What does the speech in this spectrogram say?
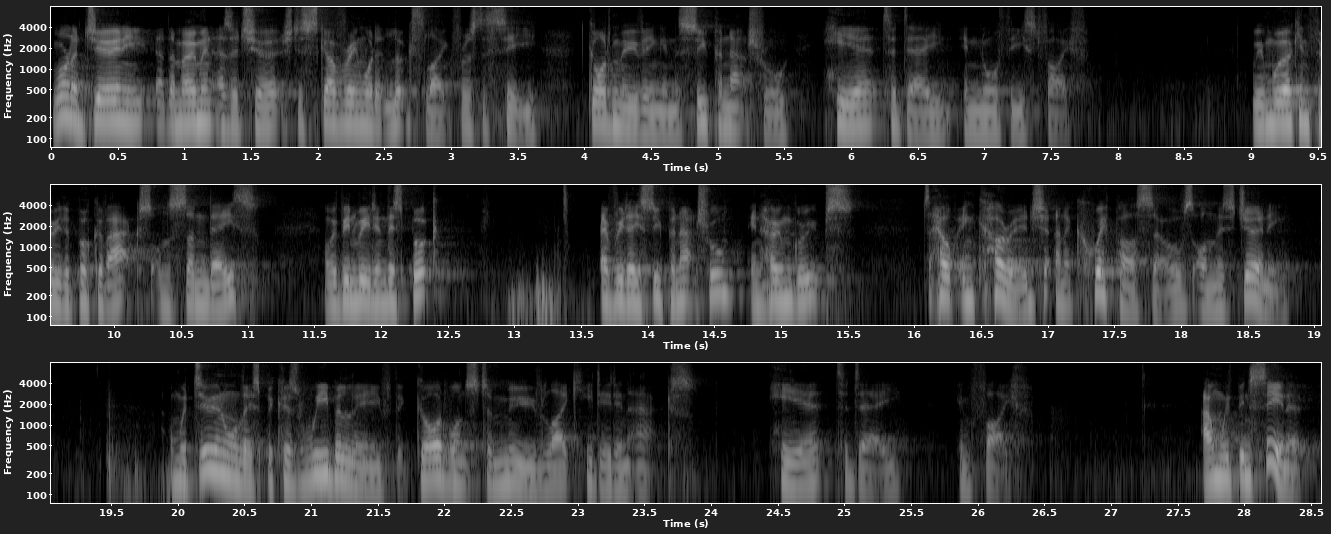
We're on a journey at the moment as a church, discovering what it looks like for us to see God moving in the supernatural here today in Northeast Fife. We've been working through the book of Acts on Sundays, and we've been reading this book, Everyday Supernatural, in home groups to help encourage and equip ourselves on this journey. And we're doing all this because we believe that God wants to move like he did in Acts, here today in Fife. And we've been seeing it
